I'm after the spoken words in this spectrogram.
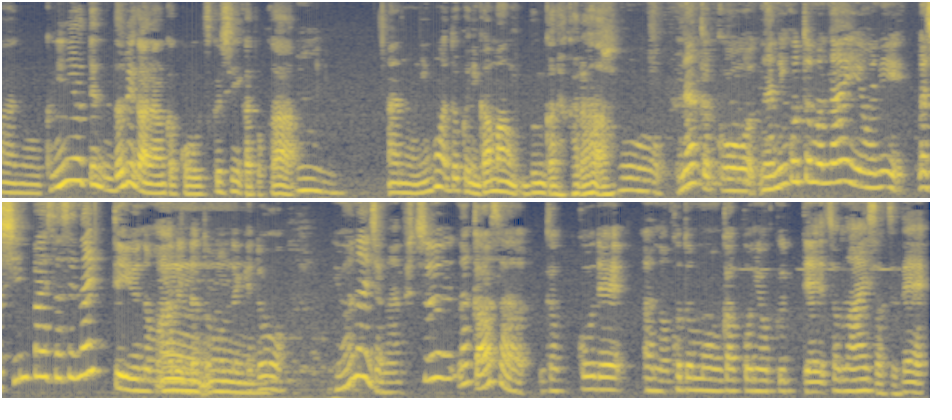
あの、国によってどれがなんかこう美しいかとか、うん。うん。あの、日本は特に我慢文化だから、そう。なんかこう、何事もないように、まあ心配させないっていうのもあるんだと思うんだけど、言わないじゃない？普通、なんか朝、学校で、あの、子供を学校に送って、その挨拶で、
